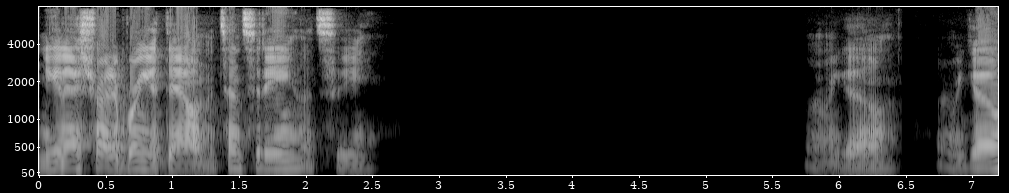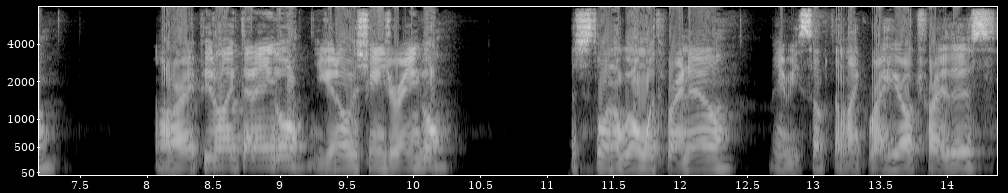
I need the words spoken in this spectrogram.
You can actually try to bring it down. Intensity, let's see. There we go. There we go. All right, if you don't like that angle, you can always change your angle. That's just the one I'm going with right now. Maybe something like right here, I'll try this.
